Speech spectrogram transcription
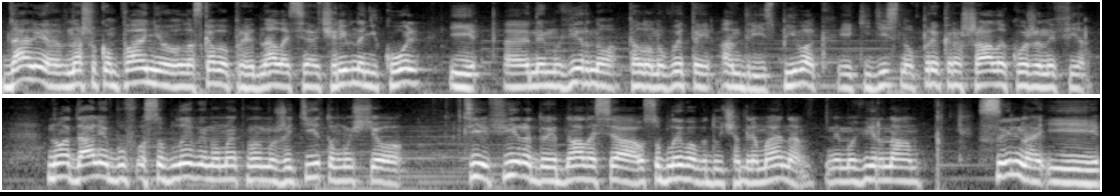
Далі в нашу компанію ласкаво приєдналася чарівна Ніколь і е, неймовірно талановитий Андрій Співак, які дійсно прикрашали кожен ефір. Ну а далі був особливий момент в моєму житті, тому що ці ефіри доєдналася особлива ведуча для мене, неймовірна, сильна і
